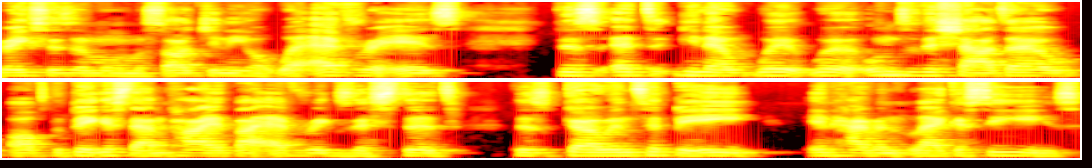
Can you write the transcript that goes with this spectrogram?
racism or misogyny or whatever it is. There's, a, you know, we're, we're under the shadow of the biggest empire that ever existed. There's going to be inherent legacies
